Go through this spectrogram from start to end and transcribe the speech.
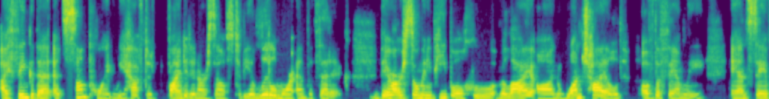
I think that at some point we have to find it in ourselves to be a little more empathetic. There are so many people who rely on one child of the family and save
